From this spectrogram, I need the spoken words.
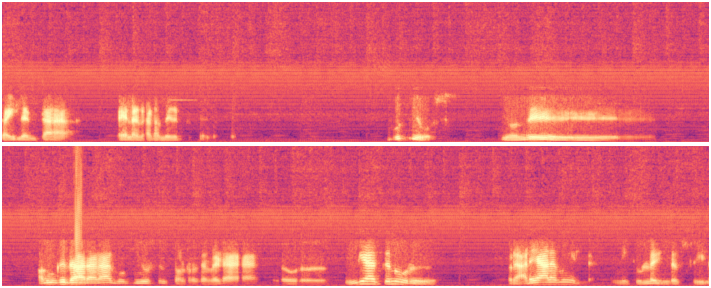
சைலண்டாக வேலை நடந்துகிட்டு இருக்கு. குட் நியூஸ் இது வந்து பங்குதாரரா குட் நியூஸ்னு சொல்றதை விட ஒரு- இந்தியாவுக்குன்னு ஒரு ஒரு அடையாளமே இல்லை. இன்னைக்கு உள்ள இண்டஸ்ட்ரியில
